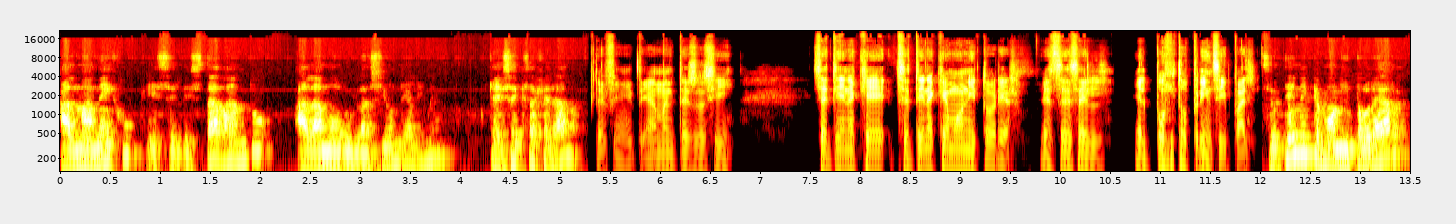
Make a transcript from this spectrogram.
al manejo que se le está dando a la modulación de alimentos, que es exagerada. Definitivamente, eso sí, se tiene que, se tiene que monitorear. Ese es el, punto principal. Se tiene que monitorear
